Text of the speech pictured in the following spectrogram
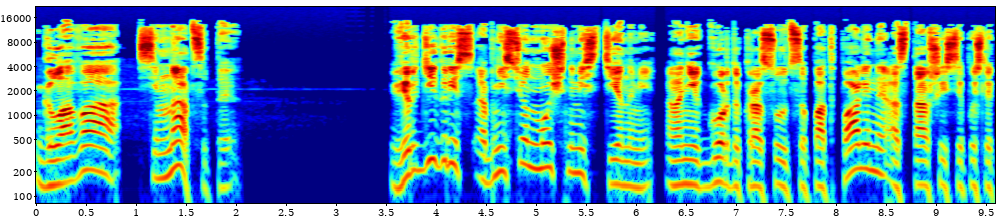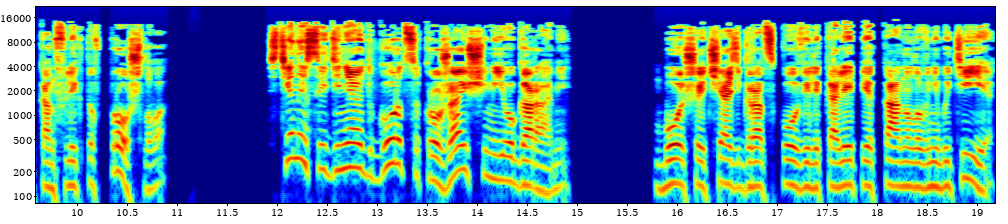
Глава 17. Вердигрис обнесен мощными стенами, а на них гордо красуются подпалины, оставшиеся после конфликтов прошлого. Стены соединяют город с окружающими его горами. Большая часть городского великолепия канула в небытие,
